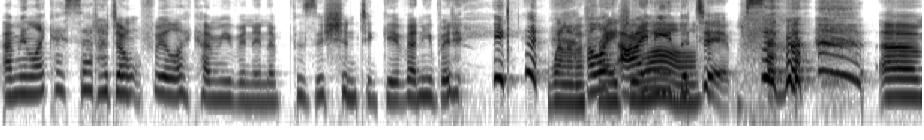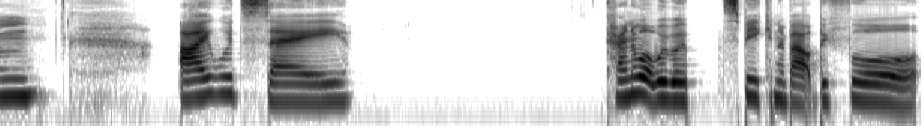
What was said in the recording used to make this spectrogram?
I mean, like I said, I don't feel like I'm even in a position to give anybody. Well, I'm I'm afraid like, you I are. need the tips. um, I would say, kind of what we were speaking about before.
